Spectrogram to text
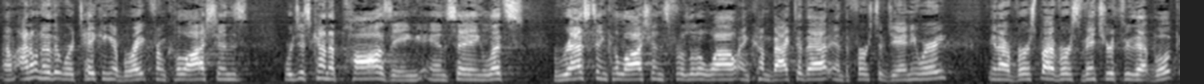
Um, I don't know that we're taking a break from Colossians we're just kind of pausing and saying, let's rest in Colossians for a little while and come back to that in the 1st of January in our verse by verse venture through that book.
